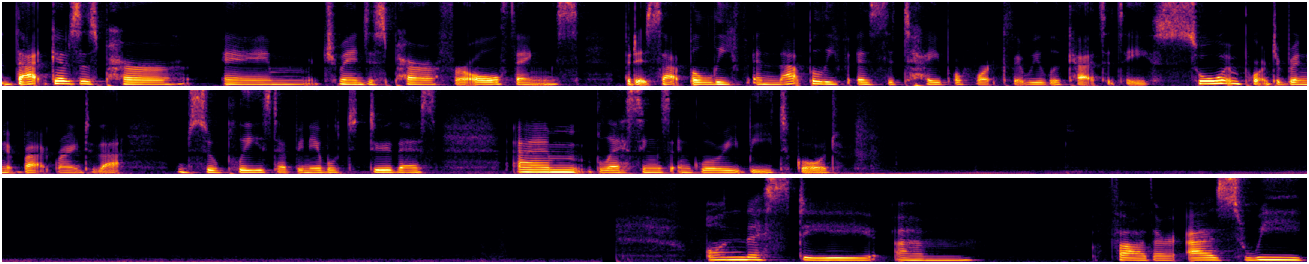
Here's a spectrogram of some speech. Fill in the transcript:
That gives us power, um, tremendous power for all things, but it's that belief, and that belief is the type of work that we look at today. So important to bring it back round to that. I'm so pleased I've been able to do this. Um, blessings and glory be to God. on this day, um, Father, as we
